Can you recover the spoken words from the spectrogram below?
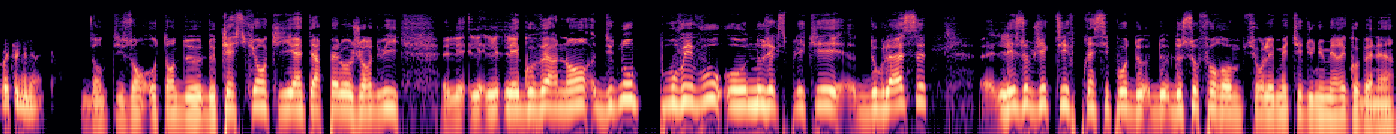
avec le numérique. Donc, disons, autant de, questions qui interpellent aujourd'hui les, gouvernants. Dites-nous, pouvez-vous euh, nous expliquer, Douglas, euh, les objectifs principaux de ce forum sur les métiers du numérique au Bénin?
